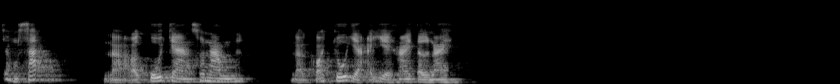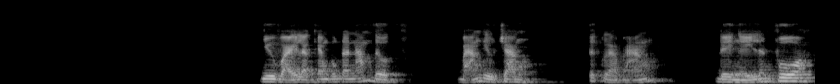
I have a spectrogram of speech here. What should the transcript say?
trong sách là ở cuối trang số 5 là có chú giải về hai từ này. Như vậy là các em cũng đã nắm được bản điều trần, tức là bản đề nghị lên vua,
